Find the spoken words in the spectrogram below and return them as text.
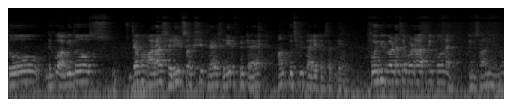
तो देखो, अभी तो जब हमारा शरीर सुरक्षित है, शरीर फिट है, हम कुछ भी कार्य कर सकते हैं। कोई भी बड़ा से बड़ा आदमी कौन है? इंसान ही है ना।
